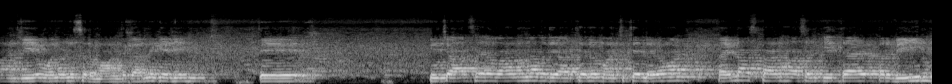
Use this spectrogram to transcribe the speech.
ਹਾਂਜੀ ਉਹਨਾਂ ਨੂੰ ਸਨਮਾਨਿਤ ਕਰਨਗੇ ਜੀ। ਤੇ ਚਾਰ ਸਾਹਿਬਾਨ ਉਹਨਾਂ ਵਿਦਿਆਰਥੀਆਂ ਨੂੰ ਮੰਚ ਤੇ ਲੈ ਆਉਣ ਪਹਿਲਾ ਸਥਾਨ ਹਾਸਲ ਕੀਤਾ ਹੈ ਪ੍ਰਵੀਨ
